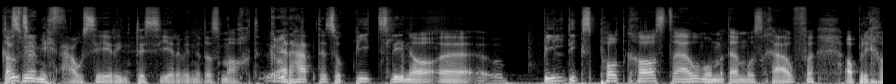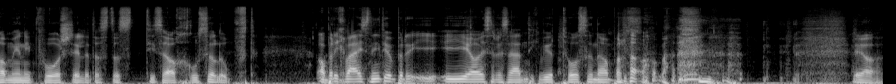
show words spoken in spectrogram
Das würde mich auch sehr interessieren, wenn er das macht. Grund- Er hat so ein bisschen noch äh, Bildungspodcasts auch, wo man dann muss kaufen muss. Aber ich kann mir nicht vorstellen, dass das die Sache rauslupft. Aber ich weiß nicht, ob er in, in unserer Sendung wird die Hosen runterlassen. ja.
